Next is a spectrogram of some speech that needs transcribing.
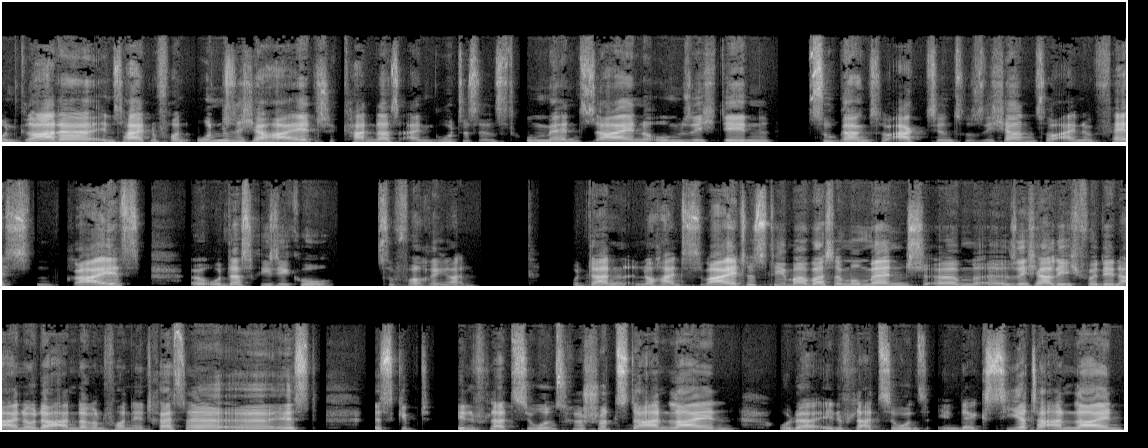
Und gerade in Zeiten von Unsicherheit kann das ein gutes Instrument sein, um sich den Zugang zu Aktien zu sichern, zu einem festen Preis äh, und das Risiko zu verringern. Und dann noch ein zweites Thema, was im Moment ähm, sicherlich für den einen oder anderen von Interesse äh, ist. Es gibt inflationsgeschützte Anleihen oder inflationsindexierte Anleihen,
